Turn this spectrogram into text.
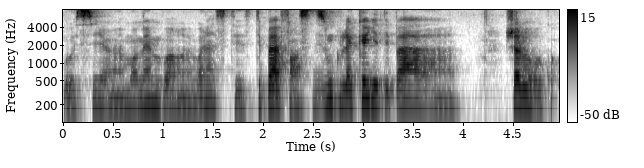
aussi euh, à moi-même voir euh, voilà c'était pas enfin disons que l'accueil était pas chaleureux quoi.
